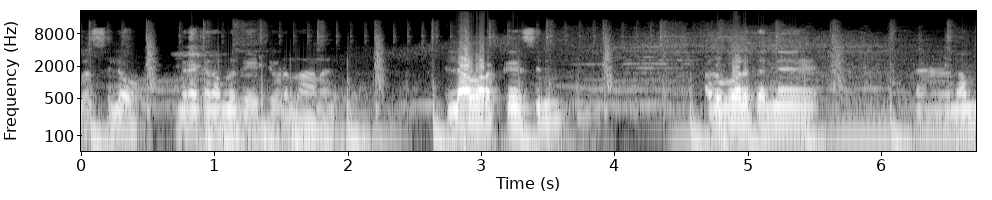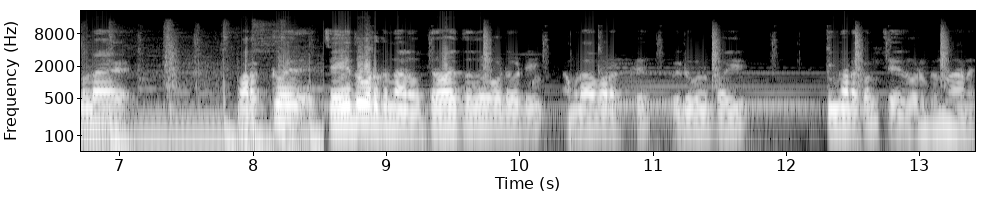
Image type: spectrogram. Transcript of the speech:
ബസ്സിലോ അങ്ങനെയൊക്കെ നമ്മൾ കയറ്റി വിടുന്നതാണ് എല്ലാ വർക്കേഴ്സിനും അതുപോലെ തന്നെ നമ്മളെ വർക്ക് ചെയ്തു കൊടുക്കുന്നതാണ്. ഉത്തരവാദിത്തത്തോടുകൂടി നമ്മൾ വർക്ക് വീടുകളിൽ പോയി ഫിറ്റിംഗ് അടക്കം ചെയ്തു കൊടുക്കുന്നതാണ്.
